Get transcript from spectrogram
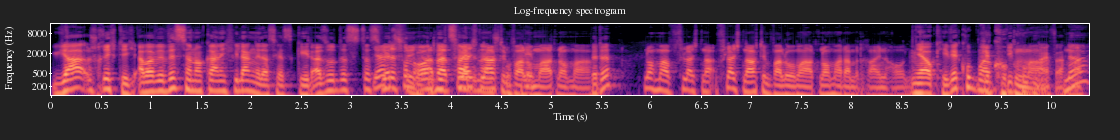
Ja, richtig, aber wir wissen ja noch gar nicht, wie lange das jetzt geht. Also das, das wird schon ordentlich aber Zeit vielleicht nach dem Valomat nochmal. Bitte? Nochmal, vielleicht, na, vielleicht nach dem Valomat nochmal damit reinhauen. Ja, okay, wir gucken mal. wir gucken, mal. einfach ne? mal.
